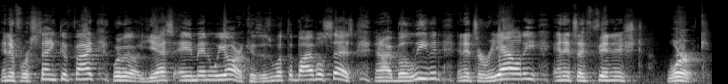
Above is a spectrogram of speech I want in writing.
and if we're sanctified, we'll go, yes, amen, we are, because this is what the Bible says. And I believe it, and it's a reality, and it's a finished work.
